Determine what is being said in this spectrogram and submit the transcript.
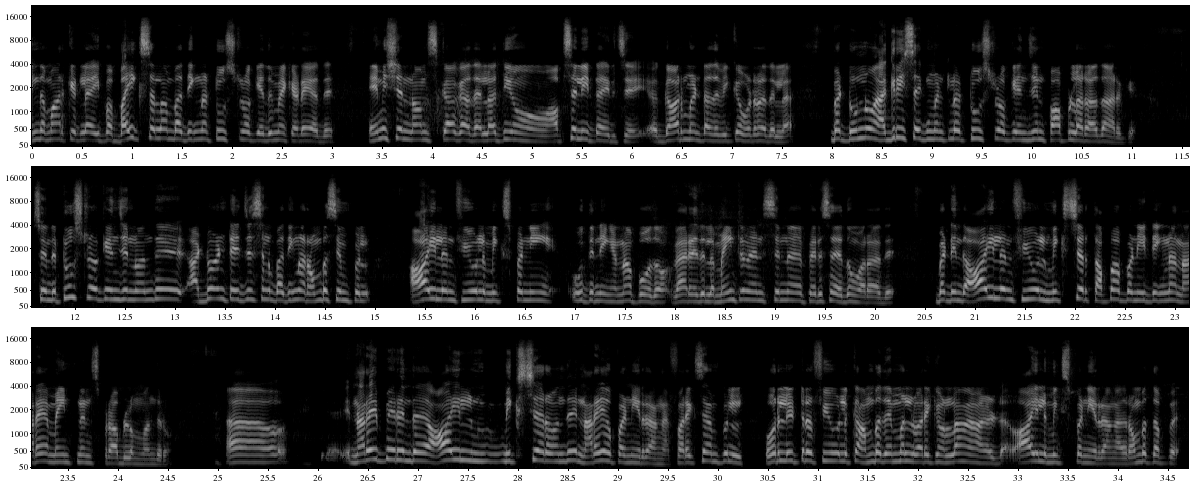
இந்த மார்க்கெட்டில் இப்போ பைக்ஸ் எல்லாம் பார்த்தீங்கன்னா டூ ஸ்ட்ரோக் எதுவுமே கிடையாது. எமிஷன் நாம்ஸ்க்காக அது எல்லாத்தையும் அப்சலீட் ஆயிடுச்சு கவர்மெண்ட் அதை விற்க விடுறதில்ல. பட் இன்னும் அக்ரி செக்மெண்ட்டில் டூ ஸ்ட்ரோக் என்ஜின் பாப்புலராக தான் இருக்குது ஸோ இந்த டூ ஸ்ட்ரோக் என்ஜின் வந்து அட்வான்டேஜஸ்னு பார்த்தீங்கன்னா ரொம்ப சிம்பிள் ஆயில் அண்ட் ஃபியூவில் மிக்ஸ் பண்ணி ஊற்றுனீங்கன்னா போதும். வேறு இதில் மெயின்டெனன்ஸ்னு பெருசாக எதுவும் வராது. பட் இந்த ஆயில் அண்ட் ஃபியூல் மிக்சர் தப்பாக பண்ணிட்டீங்கன்னா நிறைய மெயின்டெனன்ஸ் ப்ராப்ளம் வந்துடும் நிறைய பேர் இந்த ஆயில் மிக்சரை வந்து நிறைய பண்ணிடுறாங்க. ஃபார் எக்ஸாம்பிள் ஒரு லிட்டர் ஃபியூலுக்கு ஐம்பது எம்எல் வரைக்கும்லாம் ஆயில் மிக்ஸ் பண்ணிடுறாங்க. அது ரொம்ப தப்பு.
